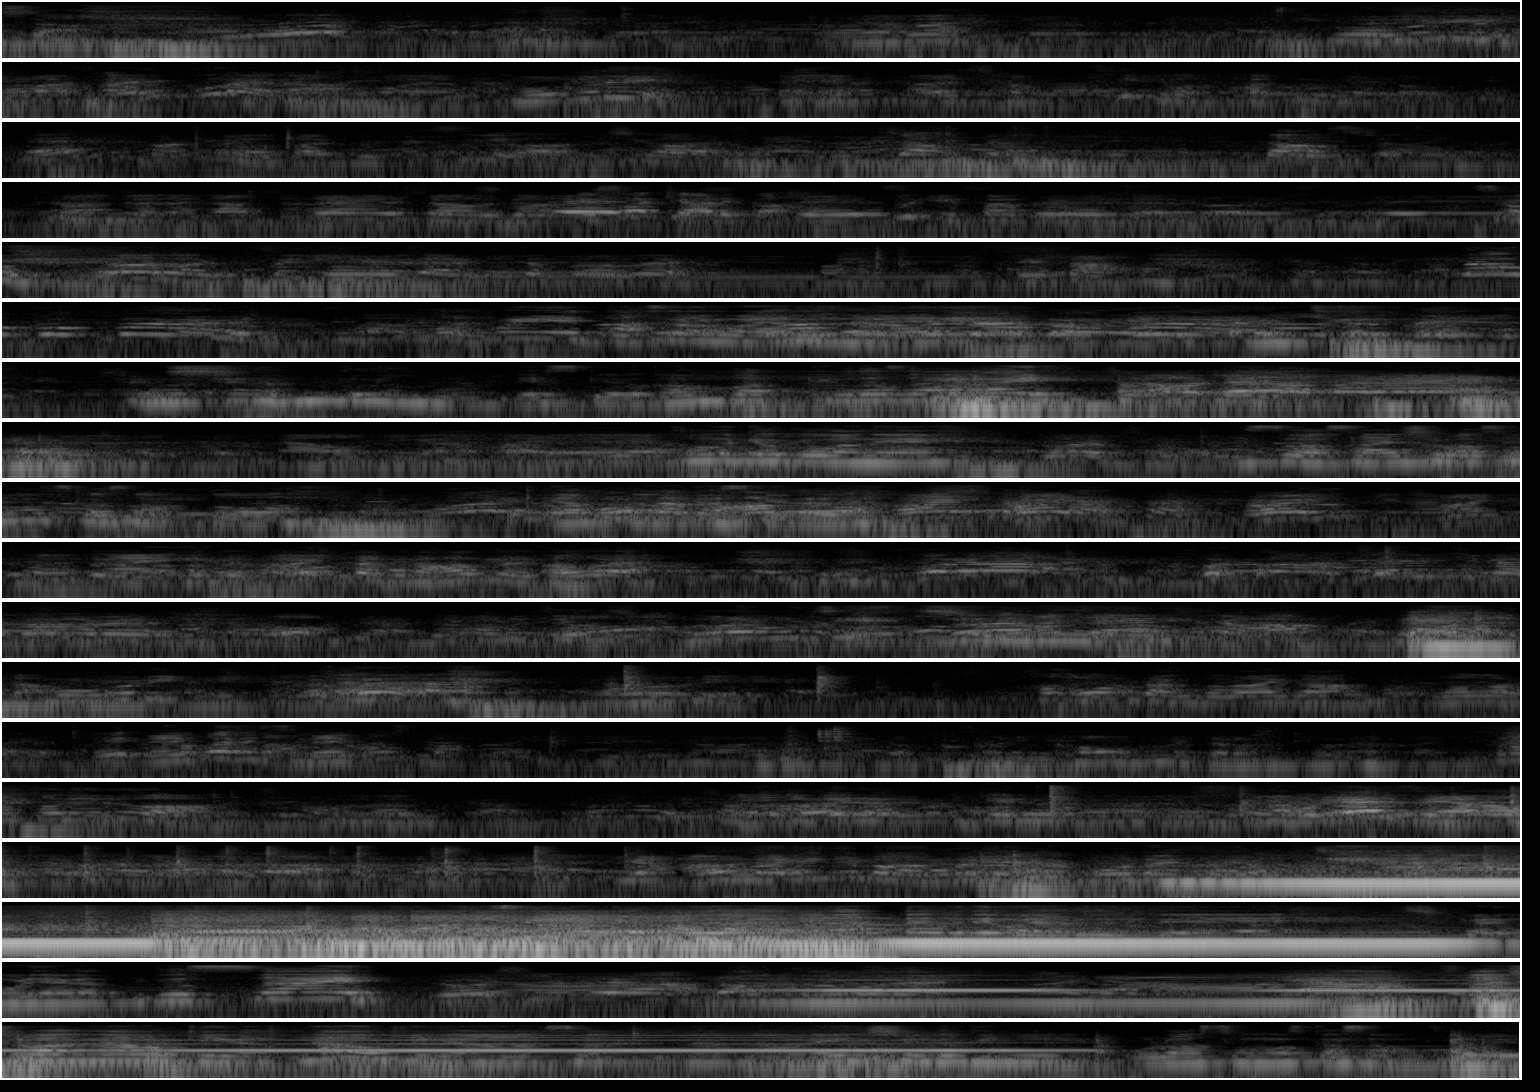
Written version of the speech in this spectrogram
ました。あやばいもう無理お前最高やなもう無理あれじゃん次もサクッと。え次もサクッ次は違うやろジャンプダンスじゃないダンスじゃないダンスじゃないえさっきあれか次サクッと。やろ次言うなら必殺技や出たナオコンプーコンプリート次もやるんだねもうしんどいんですけど頑張ってください頑張れ頑張れこの曲はね実は最初は園塚さんとやったんですけど。はい。本宅は外れこれはこれはチェンジかドラムドラムチェンジドラムチェンジかもう無理本宅のない。か分からない。え、メコスタメコスタい。や普通に顔踏めたらそれ取れるわは友さんを超え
